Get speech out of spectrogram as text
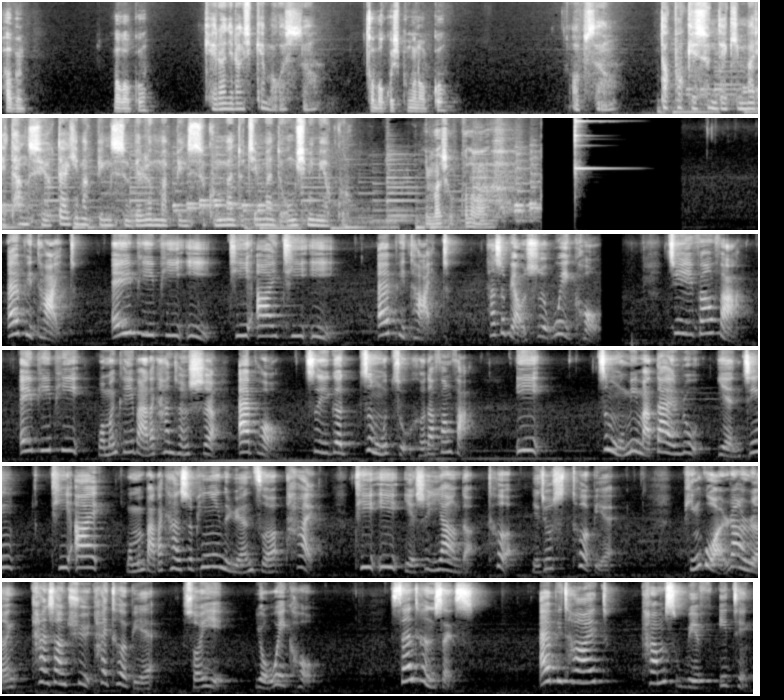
밥은 먹었고 계란이랑 식혜 먹었어. 더 먹고 싶은 건 없고 없어. 떡볶이, 순대, 김말이, 탕수육, 딸기맛 빙수, 멜론맛 빙수, 군만두, 찐만두, 옹심이 미역국. 입맛이 없구나. appetite, a p p e t i t e, appetite，它是表示胃口。记忆方法 A p p，我们可以把它看成是 apple 是一个字母组合的方法。一，字母密码代入眼睛，t i，我们把它看是拼音的原则 type，t e 也是一样的特，也就是特别。苹果让人看上去太特别，所以有胃口。Sentences: Appetite comes with eating.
